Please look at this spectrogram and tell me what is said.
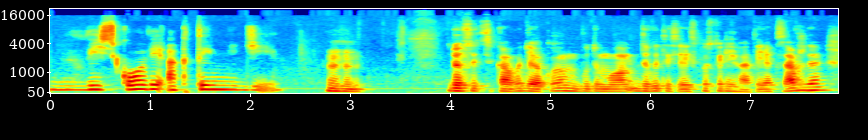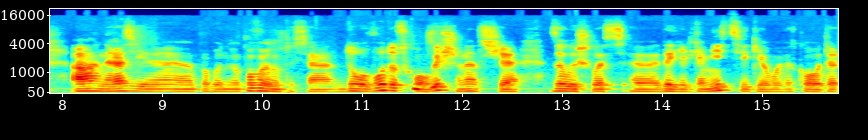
військові активні дії. Угу. Досить цікаво, дякую. Ми будемо дивитися і спостерігати, як завжди. А наразі е, пропоную повернутися до водосховищ. У нас ще залишилось е, декілька місць, які обов'язково е,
